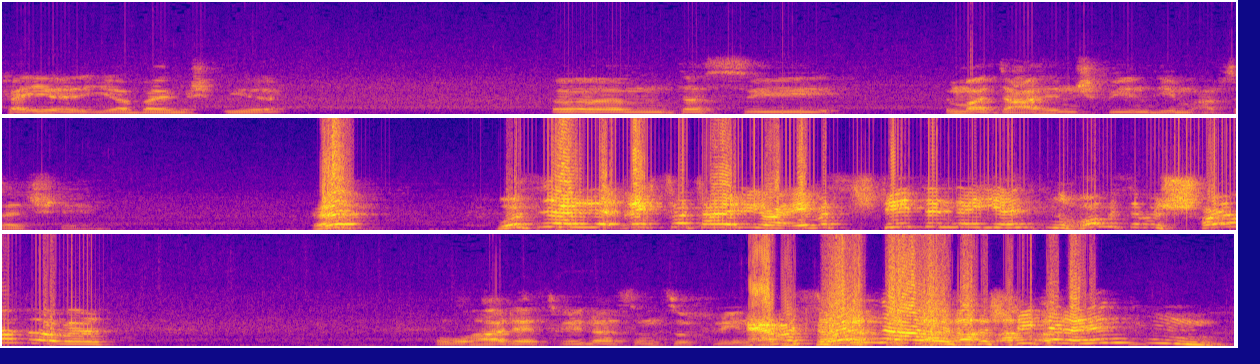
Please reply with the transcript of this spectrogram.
Fail hier beim Spiel. Ähm, dass sie immer dahin spielen, die im Abseits stehen. Hä? Wo ist denn der Rechtsverteidiger? Ey, was steht denn der hier hinten rum? Ist der bescheuert oder was? Oha, der Trainer ist unzufrieden. Ja, was soll denn das? Was steht der da hinten?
